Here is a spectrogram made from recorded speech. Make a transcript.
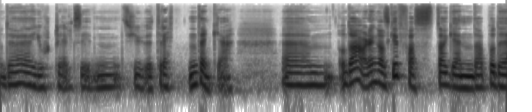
Og det har jeg gjort helt siden 2013, tenker jeg. Um, og da er det en ganske fast agenda på det.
